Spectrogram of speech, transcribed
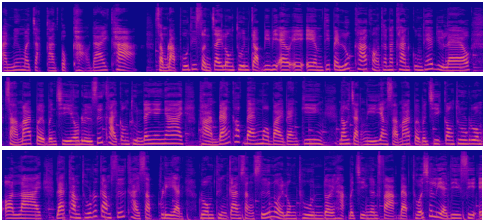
อันเนื่องมาจากการตกข่าวได้ค่ะสำหรับผู้ที่สนใจลงทุนกับ BBLAM ที่เป็นลูกค้าของธนาคารกรุงเทพอยู่แล้ว สามารถเปิดบัญชีหรือซื้อขายกองทุนได้ง่าย ๆ ผ่าน Bangkok Bank Mobile Banking นอกจากนี้ยังสามารถเปิดบัญชีกองทุนรวมออนไลน์ และทำธุรกรรมซื้อขายสับเปลี่ยน รวมถึงการสั่งซื้อหน่วยลงทุน โดยหักบัญชีเงินฝากแบบถัวเฉลี่ย DCA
